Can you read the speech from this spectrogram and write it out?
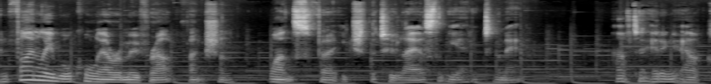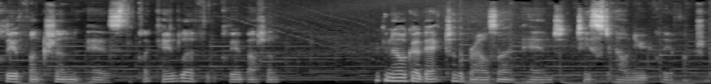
And finally, we'll call our remove route function once for each of the two layers that we added to the map. After adding our clear function as the click handler for the clear button, we can now go back to the browser and test our new clear function.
